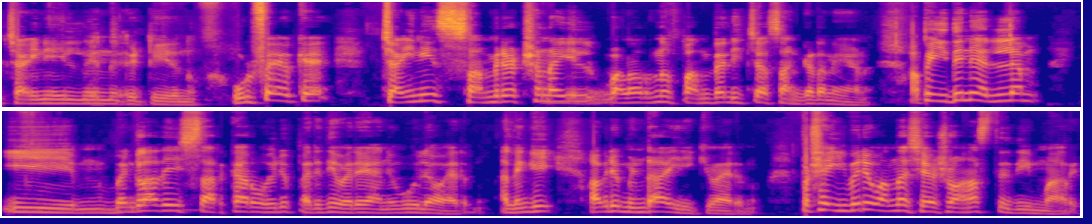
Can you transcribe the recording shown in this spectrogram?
ചൈനയിൽ നിന്ന് കിട്ടിയിരുന്നു. ഉൾഫയൊക്കെ ചൈനീസ് സംരക്ഷണയിൽ വളർന്നു പന്തലിച്ച സംഘടനയാണ്. അപ്പോൾ ഇതിനെല്ലാം ഈ ബംഗ്ലാദേശ് സർക്കാർ ഒരു പരിധി വരെ അനുകൂലമായിരുന്നു. അല്ലെങ്കിൽ അവർ മിണ്ടായിരിക്കുമായിരുന്നു. പക്ഷേ ഇവർ വന്ന ശേഷം ആ സ്ഥിതിയും മാറി.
